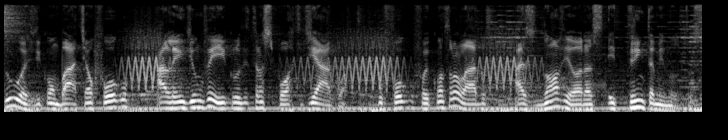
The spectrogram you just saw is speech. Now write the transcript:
duas de combate ao fogo, além de um veículo de transporte de água. O fogo foi controlado às 9 horas e 30 minutos.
